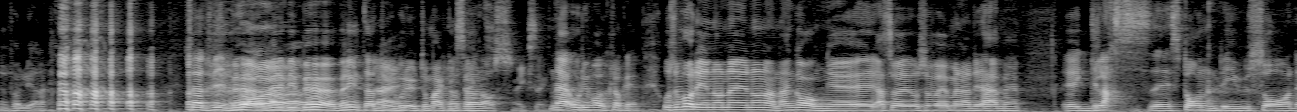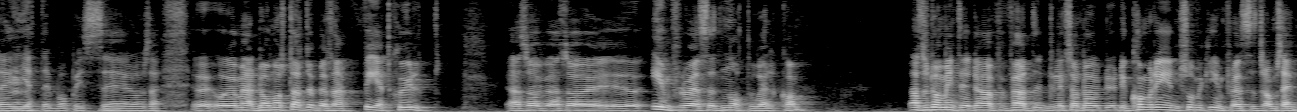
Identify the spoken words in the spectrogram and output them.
000 följare. så att vi behöver, Ja, ja, ja. vi behöver inte att Nej, du går ut och marknadsför oss. exakt. Nej, och det var klockrent. Och så var det någon, eh, någon annan gång, eh, alltså, och så var jag menar det här med eh, glassstånd i USA, det är Mm. jättepoppis. Och, så och jag menar, de har ställt upp en sån här fet skylt. Alltså, alltså influencers not welcome. Alltså de är inte, de- för att liksom, de- det kommer in så mycket influencers som säger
